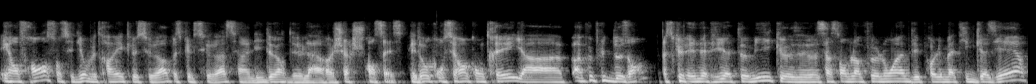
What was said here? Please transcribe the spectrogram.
et en France, on s'est dit on veut travailler avec le CEA parce que le CEA c'est un leader de la recherche française. Et donc on s'est rencontrés il y a un peu plus de deux ans, parce que l'énergie atomique, euh, ça semble un peu loin des problématiques gazière.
